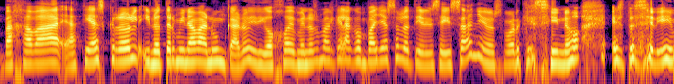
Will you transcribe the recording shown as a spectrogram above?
bajaba, hacía scroll y no terminaba nunca, ¿no? Y digo, joder, menos mal que la compañía solo tiene seis años, porque si no, esto sería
